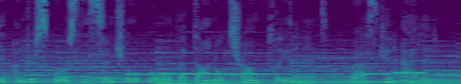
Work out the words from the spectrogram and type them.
It underscores the central role that Donald Trump played in it, Raskin added.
